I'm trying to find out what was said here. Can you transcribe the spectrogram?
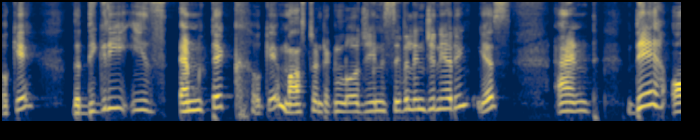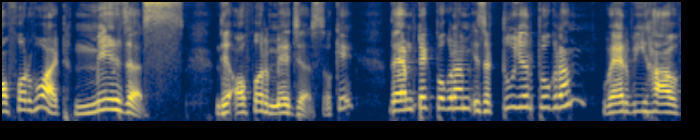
Okay. The degree is mtech okay. Master in technology in civil engineering. Yes and they offer what? Majors. They offer majors okay? The mtech program is a two-year program where we have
